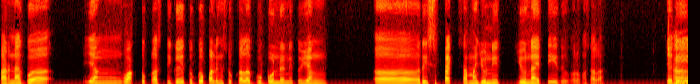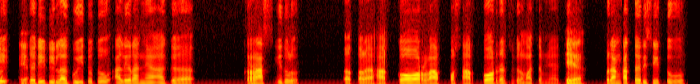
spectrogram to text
karena gua yang waktu kelas 3 itu gue paling suka lagu Bondan itu yang eh, respect sama unit unity itu kalau nggak salah jadi Ah, iya. jadi di lagu itu tuh alirannya agak keras gitu loh Eh, kayak hardcore lah post hardcore dan segala macamnya Iya. berangkat dari situ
